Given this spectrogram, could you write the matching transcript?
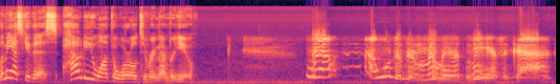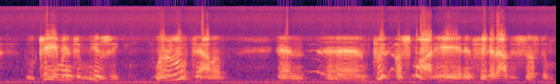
Let me ask you this How do you want the world to remember you? Well, I want them to remember me as a guy who came into music with a little talent and and put a smart head and figured out the system.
